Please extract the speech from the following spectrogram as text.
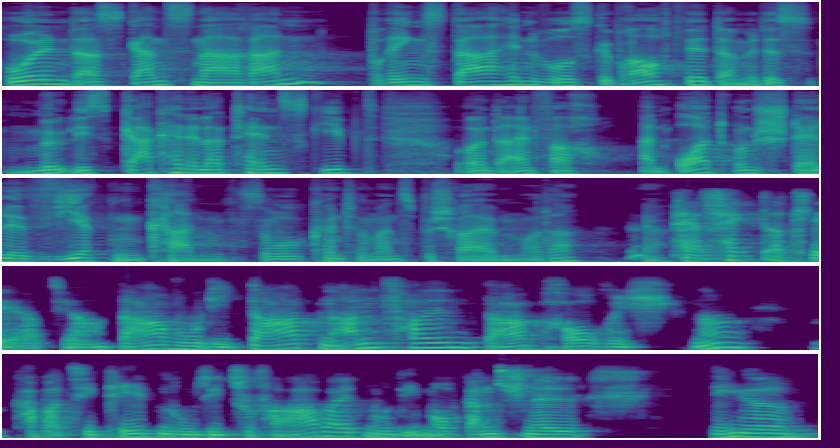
holen das ganz nah ran, bringen es dahin, wo es gebraucht wird, damit es möglichst gar keine Latenz gibt und einfach an Ort und Stelle wirken kann. So könnte man es beschreiben, oder? Ja. Perfekt erklärt, ja. Da, wo die Daten anfallen, da brauche ich ne, Kapazitäten, um sie zu verarbeiten und eben auch ganz schnell Dinge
